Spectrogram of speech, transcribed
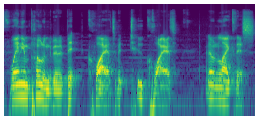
Lithuania and Poland have been a bit quiet, a bit too quiet. I don't like this.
